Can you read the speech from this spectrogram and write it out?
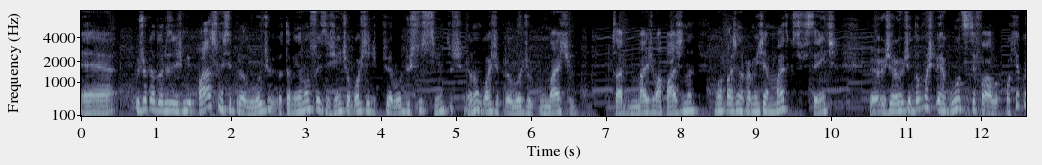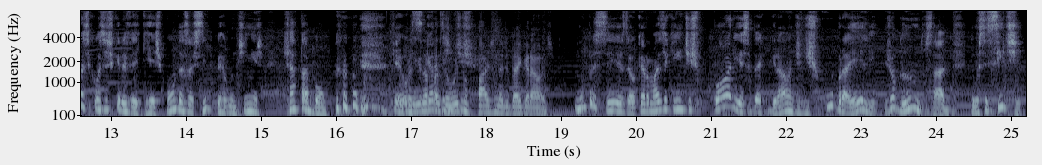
É, os jogadores eles me passam esse prelúdio. Eu também eu não sou exigente, eu gosto de prelúdios sucintos. Eu não gosto de prelúdio com mais de, sabe, mais de uma página. Uma página para mim já é mais do que o suficiente. Eu, eu geralmente dou umas perguntas e falo: qualquer coisa que você escrever que responda essas cinco perguntinhas já tá bom. que, não precisa fazer oito gente... páginas de background. Não precisa, eu quero mais é que a gente explore esse background, descubra ele jogando, sabe? Que você cite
